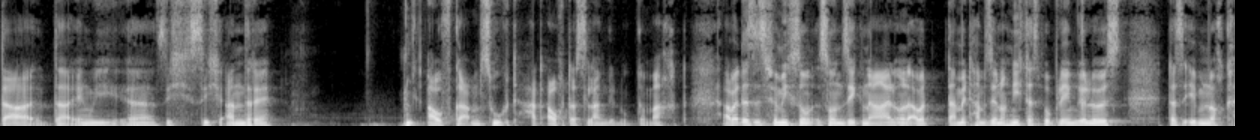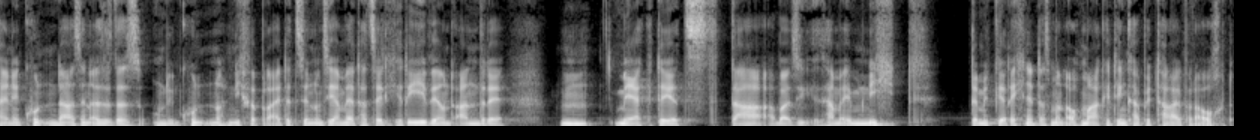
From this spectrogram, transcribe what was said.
da, da irgendwie äh, sich, sich andere Aufgaben sucht, hat auch das lang genug gemacht. Aber das ist für mich so, so ein Signal und aber damit haben sie noch nicht das Problem gelöst, dass eben noch keine Kunden da sind, also dass und den Kunden noch nicht verbreitet sind und sie haben ja tatsächlich Rewe und andere mh, hm, Märkte jetzt da, aber sie haben eben nicht damit gerechnet, dass man auch Marketingkapital braucht,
